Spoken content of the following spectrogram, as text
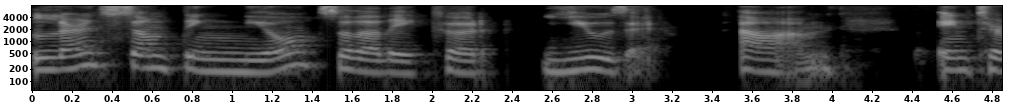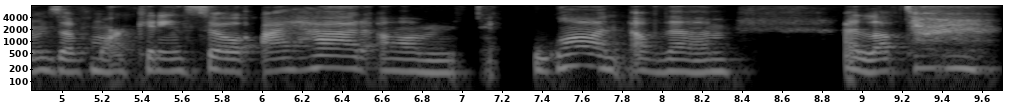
learn something new so that they could use it um, in terms of marketing. So I had um, one of them. I loved her.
